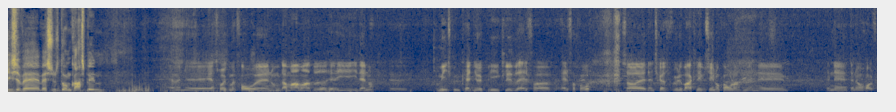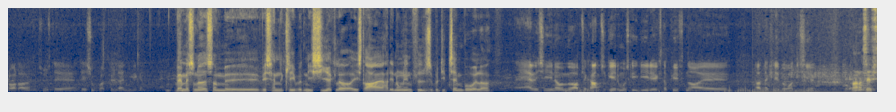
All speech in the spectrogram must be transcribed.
Lise, hvad, hvad synes du om græsplænen? Jamen, øh, jeg tror ikke, man får øh, nogen, der er meget, meget bedre her i, i Danmark. Øh, for min skyld kan den jo ikke blive klippet alt for, alt for kort, så øh, den skal selvfølgelig bare klippes endnu kortere, men øh, den, er, den er jo højt flot, og jeg synes, det er, det er super at spille derinde i weekenden. Hvad med sådan noget som, øh, hvis han klipper den i cirkler og i streger, har det nogen indflydelse på dit tempo, eller? Ja, jeg vil sige, når man møder op til kamp, så giver det måske lige et ekstra pift, når, øh, når den er klippet rundt i cirkel. Randers FC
